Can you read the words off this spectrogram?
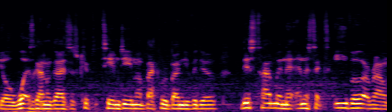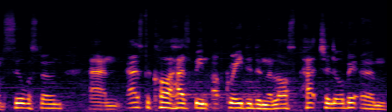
Yo, what is going on guys, it's Kryptic TMG and I'm back with a brand new video. This time in the NSX Evo around Silverstone and as the car has been upgraded in the last patch a little bit, um,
